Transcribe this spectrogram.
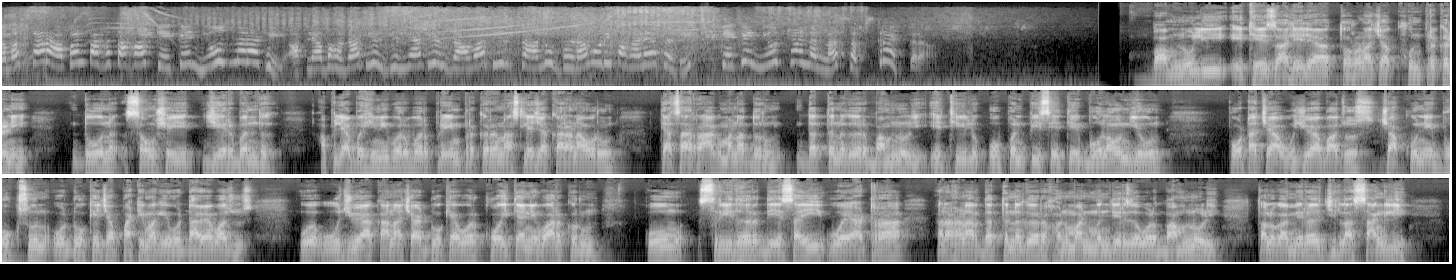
नमस्कार आपण पाहत आहात के के न्यूज मराठी. आपल्या भागातील जिल्ह्यातील गावातील चालू घडामोडी पाहण्यासाठी के के न्यूज चॅनलला सबस्क्राईब करा. बामनोली येथे झालेल्या तरुणाच्या खून प्रकरणी दोन संशयित जेरबंद आपल्या बहिणीबरोबर प्रेम प्रकरण असल्याच्या कारणावरून त्याचा राग मनात धरून दत्तनगर बामनोळी येथील ओपन पीस येथे बोलावून घेऊन पोटाच्या उजव्या बाजूस चाकूने भोकसून व डोक्याच्या पाठीमागे व डाव्या बाजूस व उजव्या कानाच्या डोक्यावर कोयत्याने वार करून ओम श्रीधर देसाई वय अठरा राहणार दत्तनगर हनुमान मंदिरजवळ बामनोळी तालुका मिरज जिल्हा सांगली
